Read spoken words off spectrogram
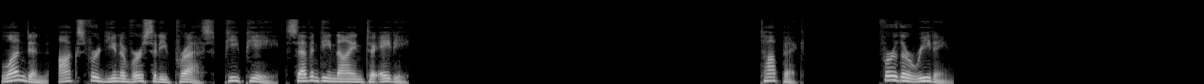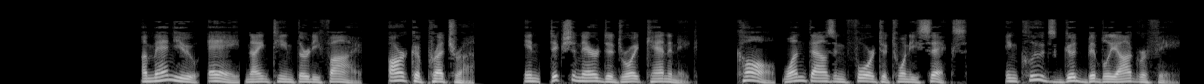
London, Oxford University Press, pp. 79–80 Further reading Emmanuel, A. 1935. Archiprêtre. In, Dictionnaire de droit canonique. Call, 1004–26. Includes good bibliography.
